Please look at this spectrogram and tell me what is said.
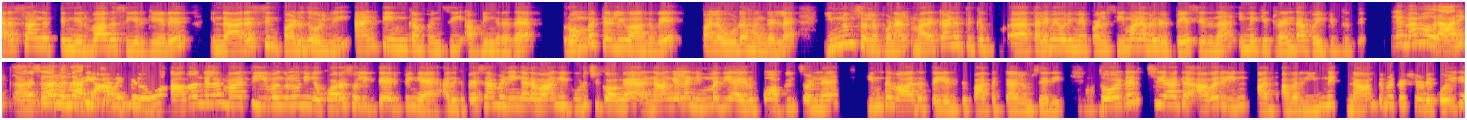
அரசாங்கத்தின் நிர்வாக சீர்கேடு இந்த அரசின் படுதோல்வி ஆன்டி இன்கம்பன்சி அப்படிங்கிறத ரொம்ப தெளிவாகவே பல ஊடகங்கள்ல இன்னும் சொல்ல போனால் மரக்காணத்துக்கு தலைமை ஒருங்கிணைப்பாளர் சீமான் அவர்கள் பேசியதுதான் இன்னைக்கு ட்ரெண்டா போய்கிட்டு இருக்கு. இல்ல மேம் ஒரு சார் வந்து அவங்களும் அவங்கள மாத்தி இவங்களும் நீங்க குறை சொல்லிக்கிட்டே இருப்பீங்க. அதுக்கு பேசாம நீங்க அதை வாங்கி குடிச்சுக்கோங்க. நாங்க எல்லாம் நிம்மதியா இருப்போம் அப்படின்னு சொன்ன இந்த வாதத்தை எடுத்து பார்த்துக்கிட்டாலும் சரி. தொடர்ச்சியாக அவர் அவர் இன்னைக்கு நாம் தமிழர் கட்சியினுடைய கொள்கை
